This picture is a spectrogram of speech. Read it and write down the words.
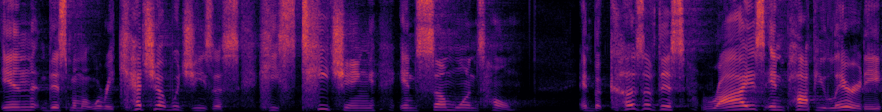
in this moment where we catch up with Jesus. He's teaching in someone's home. And because of this rise in popularity,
